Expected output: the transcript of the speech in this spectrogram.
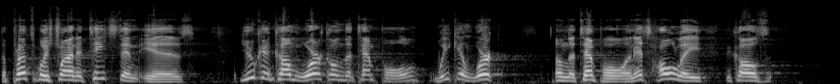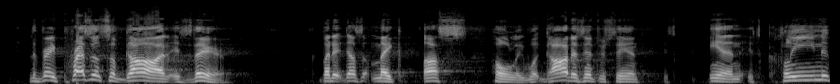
the principle he's trying to teach them is You can come work on the temple. We can work on the temple, and it's holy because the very presence of God is there. But it doesn't make us holy. What God is interested in is in is clean,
